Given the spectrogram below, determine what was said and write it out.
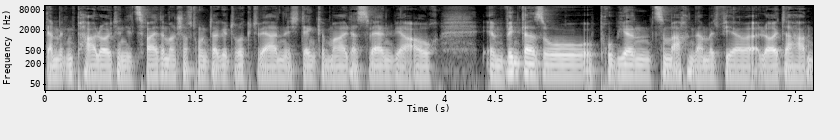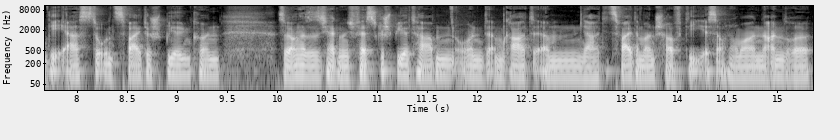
damit ein paar Leute in die zweite Mannschaft runtergedrückt werden. Ich denke mal, das werden wir auch im Winter so probieren zu machen, damit wir Leute haben, die erste und zweite spielen können solange sie sich halt noch nicht festgespielt haben. Und ähm, gerade ähm, ja, die zweite Mannschaft, die ist auch nochmal eine andere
